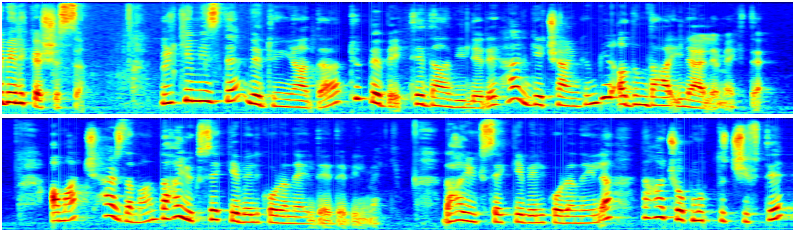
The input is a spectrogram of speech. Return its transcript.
Gebelik aşısı. Ülkemizde ve dünyada tüp bebek tedavileri her geçen gün bir adım daha ilerlemekte. Amaç her zaman daha yüksek gebelik oranı elde edebilmek. Daha yüksek gebelik oranıyla daha çok mutlu çifti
